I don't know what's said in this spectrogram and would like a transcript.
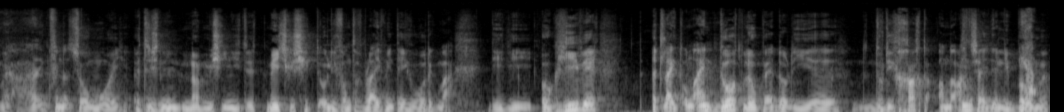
ja, ik vind dat zo mooi. Het is nou, misschien niet het meest geschikte olifantenverblijf meer tegenwoordig, maar die, die, ook hier weer, het lijkt oneindig door te lopen hè, door, die, eh, door die grachten aan de achterzijde en die bomen.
